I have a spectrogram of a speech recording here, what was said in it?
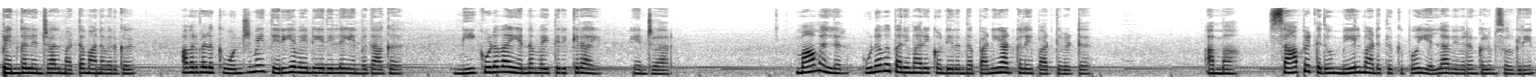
பெண்கள் என்றால் மட்டமானவர்கள். அவர்களுக்கு ஒன்றுமே தெரிய வேண்டியதில்லை என்பதாக நீ கூடவா எண்ணம் வைத்திருக்கிறாய்? என்றார். மாமல்லர் உணவு பரிமாறிக் கொண்டிருந்த பணியாட்களை பார்த்துவிட்டு அம்மா சாப்பிட்டதும் மேல் மாடத்திற்கு போய் எல்லா விவரங்களும் சொல்கிறேன்.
